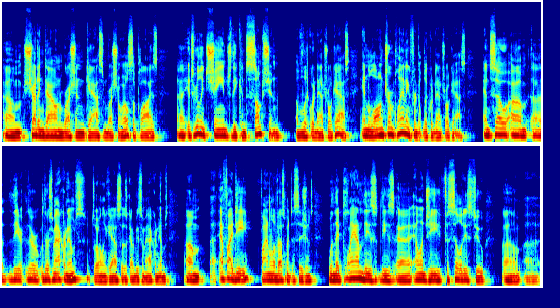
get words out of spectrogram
um, shutting down Russian gas and Russian oil supplies, uh, it's really changed the consumption of liquid natural gas and long term planning for liquid natural gas. And so um, uh, there, there, there's some acronyms. It's oil and gas, so there's got to be some acronyms. Um, FID, final investment decisions, when they plan these these uh, LNG facilities to um, uh,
